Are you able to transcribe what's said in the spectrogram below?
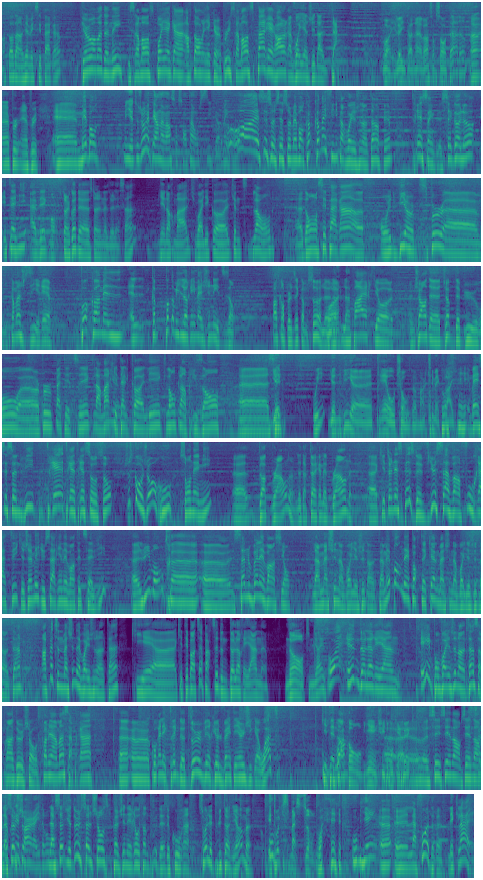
en retard dans la vie avec ses parents. Puis à un moment donné, il se ramasse pas rien qu'en retard rien qu'un peu, il se ramasse par erreur à voyager dans le temps. Ouais, et là il est en avant sur son temps là. Un, un peu, un peu. Euh, mais bon, Mais il a toujours été en avance sur son temps aussi, quand même. ouais, c'est sûr, c'est sûr. Mais bon, co- comment il finit par voyager dans le temps, en fait? Très simple. Ce gars-là est ami avec... Bon, c'est un gars de... C'est un adolescent, bien normal, qui va à l'école, qui a une petite blonde, euh, dont ses parents euh, ont une vie un petit peu... euh, comment je dirais? Pas comme elle... pas comme il l'aurait imaginé, disons. Je pense qu'on peut le dire comme ça. Le, Ouais. le- le père qui a une genre de job de bureau euh, un peu pathétique, la mère qui est alcoolique, l'oncle en prison. Euh, Il y a- c'est- Oui? Il y a une vie euh, très autre chose là, Marty McFly. Ouais. ben, c'est ça, une vie très, très, très so-so. Jusqu'au jour où son ami, euh, Doc Brown, le docteur Emmett Brown, euh, qui est une espèce de vieux savant fou raté qui n'a jamais réussi à rien inventer de sa vie, euh, lui montre euh, euh, sa nouvelle invention, la machine à voyager dans le temps. Mais pas n'importe quelle machine à voyager dans le temps. En fait, c'est une machine à voyager dans le temps qui, est, euh, qui a été bâtie à partir d'une DeLorean. Non, tu me niaises? Ouais, une DeLorean. Et pour voyager dans le temps, ça prend deux choses. Premièrement, ça prend euh, un courant électrique de 2,21 gigawatts, qui est énorme. combien chez Hydro-Québec? Euh, euh, c'est c'est énorme, c'est énorme. Ça La doit seule coûter cho- cher à Hydro. la seule- Il y a deux seules choses qui peuvent générer autant de, de- de courant. Soit le plutonium, Et ou, toi qui se masturbe. ouais, ou bien euh, euh, la foudre, l'éclair.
